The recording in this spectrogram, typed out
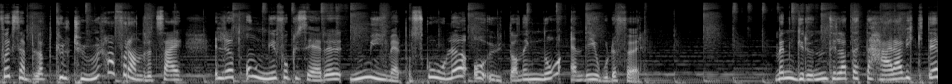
f.eks. at kulturen har forandret seg, eller at unge fokuserer mye mer på skole og utdanning nå enn de gjorde før. Men grunnen til at dette her er viktig,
